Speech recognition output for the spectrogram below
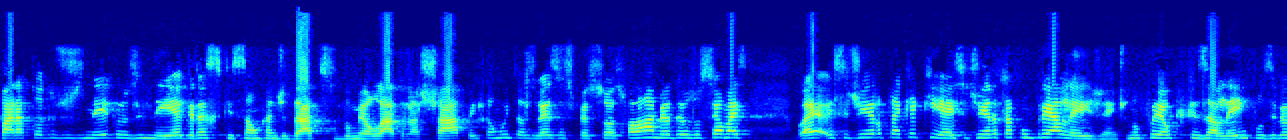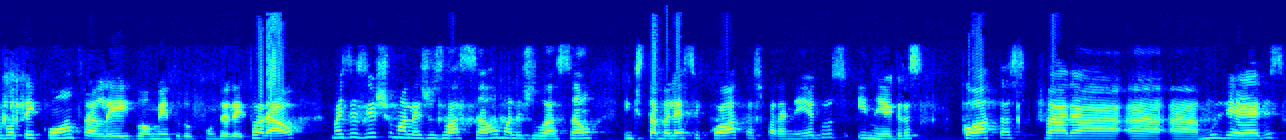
para todos os negros e negras que são candidatos do meu lado na chapa. Então, muitas vezes as pessoas falam: ah, meu Deus do céu, mas é, esse dinheiro para que, que é? Esse dinheiro é para cumprir a lei, gente. Não fui eu que fiz a lei, inclusive eu votei contra a lei do aumento do fundo eleitoral, mas existe uma legislação, uma legislação em que estabelece cotas para negros e negras, cotas para a, a mulheres,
